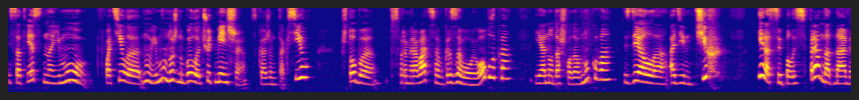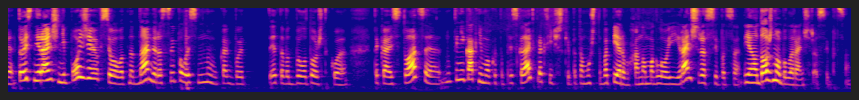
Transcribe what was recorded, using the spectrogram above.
и, соответственно, ему хватило, ну, ему нужно было чуть меньше, скажем так, сил, чтобы сформироваться в грозовое облако, и оно дошло до Внуково, сделало один чих и рассыпалось прямо над нами. То есть ни раньше, ни позже, все вот над нами рассыпалось, ну, как бы это вот было тоже такое, такая ситуация. Ну, ты никак не мог это предсказать практически, потому что, во-первых, оно могло и раньше рассыпаться, и оно должно было раньше рассыпаться.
